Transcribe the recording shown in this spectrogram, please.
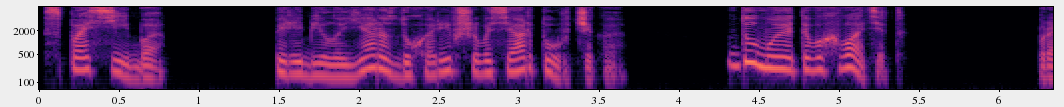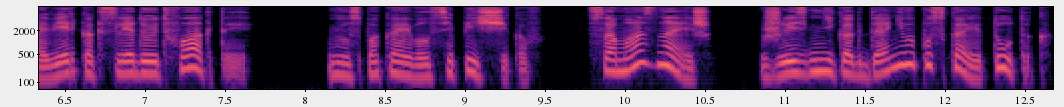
«Спасибо», — перебила я раздухарившегося Артурчика. «Думаю, этого хватит». «Проверь как следует факты», — не успокаивался Пищиков. «Сама знаешь, жизнь никогда не выпускает уток».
